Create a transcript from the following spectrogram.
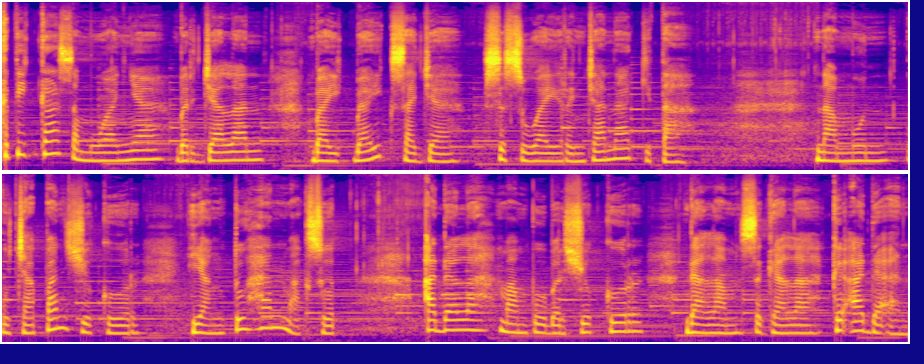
ketika semuanya berjalan baik-baik saja sesuai rencana kita. Namun, ucapan syukur yang Tuhan maksud adalah mampu bersyukur dalam segala keadaan.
